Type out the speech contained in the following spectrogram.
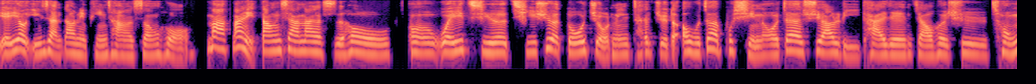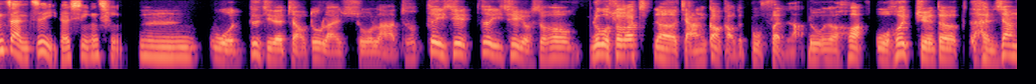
也有影响到你平常的生活，那那你当下那个时候呃，维持了持续了多久，你才觉得哦，我真的不行了，我真的需要离开这间教会去重整自己的心情？嗯，我自己的角度来说啦，就这一切这一切有时候如果说呃讲告稿的部分啦，如果的话，我会觉得。很像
